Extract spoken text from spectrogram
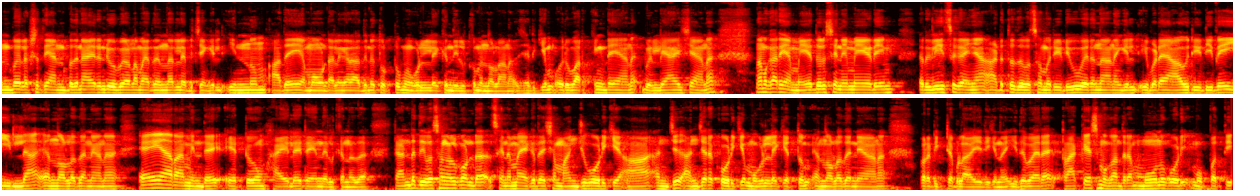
ഒൻപത് ലക്ഷത്തി അൻപതിനായിരം രൂപയോളമായിരുന്നു ഇന്നലെ ലഭിച്ചെങ്കിൽ ഇന്നും അതേ എമൗണ്ട് അല്ലെങ്കിൽ അതിന് തൊട്ട് മുകളിലേക്ക് നിൽക്കുമെന്നുള്ളതാണ്. ശരിക്കും ഒരു വർക്കിംഗ് ഡേ ആണ് വെള്ളിയാഴ്ചയാണ്. നമുക്കറിയാം ഏതൊരു സിനിമയുടെയും റിലീസ് കഴിഞ്ഞാൽ അടുത്ത ദിവസം ഒരു ഇടിവ് വരുന്നതാണെങ്കിൽ ഇവിടെ ആ ഒരു ഇടിവേ ഇല്ല എന്നുള്ളത് തന്നെയാണ് എ ആർ എമ്മിന്റെ ഏറ്റവും ഹൈലൈറ്റ് ആയി നിൽക്കുന്നത്. രണ്ട് ദിവസങ്ങൾ കൊണ്ട് സിനിമ ഏകദേശം അഞ്ച് കോടിക്ക് ആ അഞ്ച് അഞ്ചര കോടിക്ക് മുകളിലേക്ക് എത്തും എന്നുള്ളത് തന്നെയാണ് പ്രഡിക്റ്റബിൾ ആയിരിക്കുന്നത്. ഇതുവരെ ട്രാക്കേഴ്സ് മുഖാന്തരം മൂന്ന് കോടി മുപ്പത്തി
